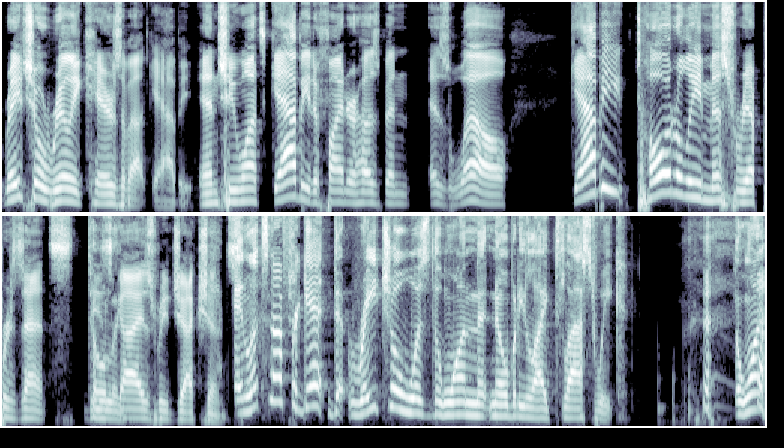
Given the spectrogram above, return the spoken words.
Rachel really cares about Gabby and she wants Gabby to find her husband as well. Gabby totally misrepresents these Totally. guys' rejections. And let's not forget that Rachel was the one that nobody liked last week. The one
